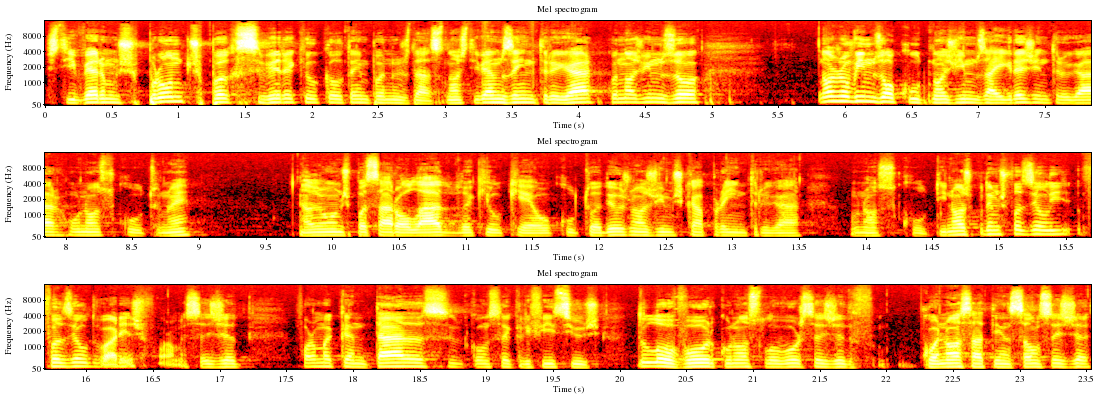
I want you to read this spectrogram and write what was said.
estivermos prontos para receber aquilo que Ele tem para nos dar, se nós estivermos a entregar, quando nós vimos ao. Nós não vimos ao culto, nós vimos à igreja entregar o nosso culto, não é? Nós não vamos passar ao lado daquilo que é o culto a Deus, nós vimos cá para entregar o nosso culto. E nós podemos fazê-lo fazê de várias formas, seja de forma cantada, com sacrifícios de louvor, com o nosso louvor, seja de, com a nossa atenção, seja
